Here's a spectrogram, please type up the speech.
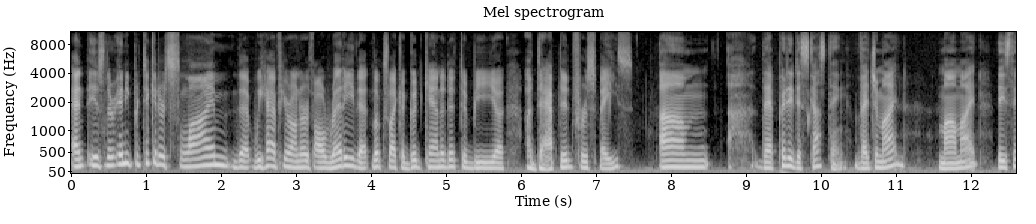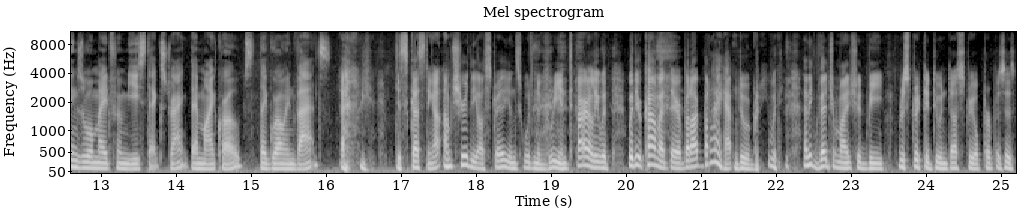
And is there any particular slime that we have here on Earth already that looks like a good candidate to be uh, adapted for space? Um, they're pretty disgusting. Vegemite, Marmite, these things are all made from yeast extract. They're microbes. They grow in vats. disgusting. I'm sure the Australians wouldn't agree entirely with, with your comment there, but I, but I happen to agree with you. I think Vegemite should be restricted to industrial purposes.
